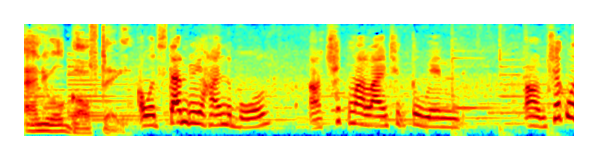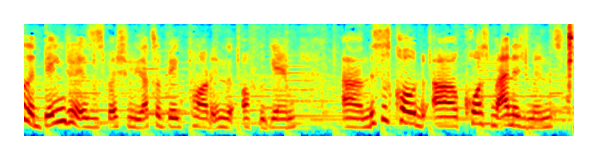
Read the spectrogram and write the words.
annual golf day. I would stand behind the ball, uh, check my line, check the wind, um, check where the danger is, especially. That's a big part the, of the game. Um, this is called uh, course management.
